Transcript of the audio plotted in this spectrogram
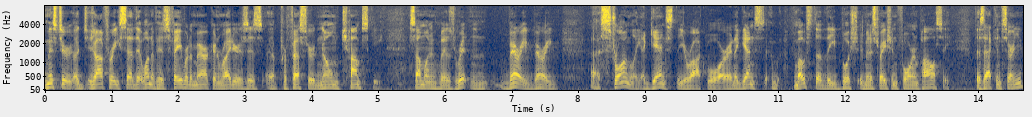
Mr. Uh, Jaafari said that one of his favorite American writers is uh, Professor Noam Chomsky, someone who has written very, very uh, strongly against the Iraq War and against most of the Bush administration foreign policy. Does that concern you?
